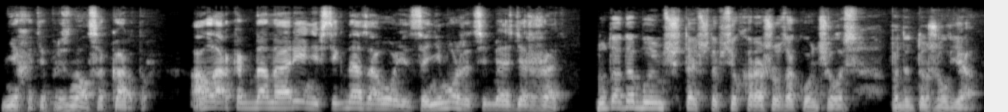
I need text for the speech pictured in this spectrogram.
нехотя признался Картер. Алар, когда на арене, всегда заводится и не может себя сдержать. Ну тогда будем считать, что все хорошо закончилось, подытожил я.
